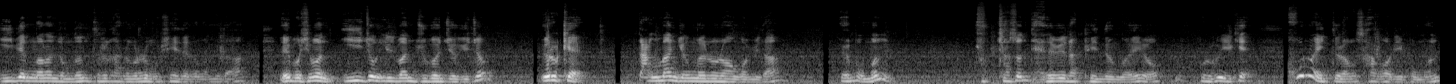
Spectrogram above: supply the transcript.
200만 원 정도는 들어가는 걸로 보셔야 되는 겁니다. 여기 보시면 2종 일반 주거 지역이죠. 이렇게 땅만 경매로 나온 겁니다. 여기 보면 죽차선 대로변 앞에 있는 거예요. 그리고 이렇게 코너에 있더라고 사거리 보면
